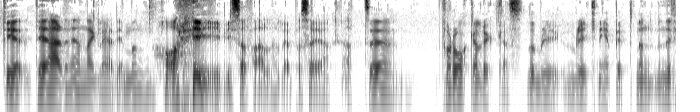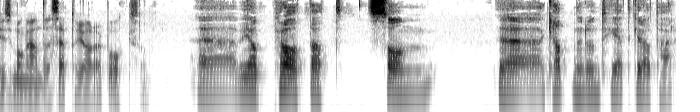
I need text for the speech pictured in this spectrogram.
det, det är den enda glädjen man har i, i vissa fall, höll jag på att säga. Att eh, få råka lyckas, då blir, blir det knepigt. Men, men, det finns många andra sätt att göra det på också. Uh, vi har pratat som uh, katten runt het gröt här.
